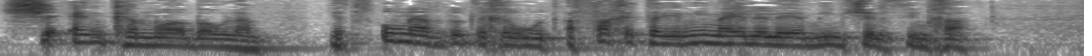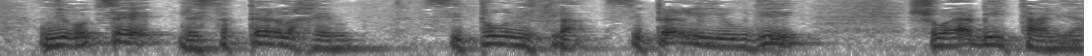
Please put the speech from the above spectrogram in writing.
שאין כמוה בעולם. יצאו מעבדות לחירות, הפך את הימים האלה לימים של שמחה. אני רוצה לספר לכם סיפור נפלא. סיפר לי יהודי שהוא היה באיטליה,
